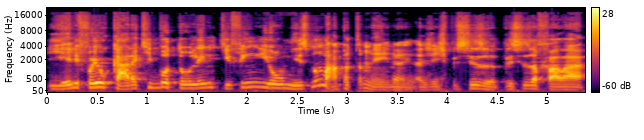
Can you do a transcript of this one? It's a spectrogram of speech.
e ele foi o cara que botou o Lane Kiffin e o Ole Miss no mapa também, né? É. A gente precisa, precisa falar,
